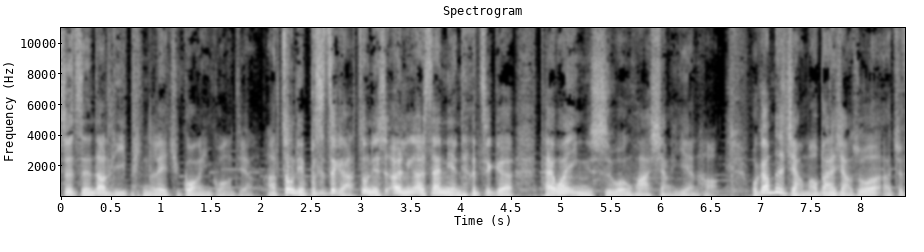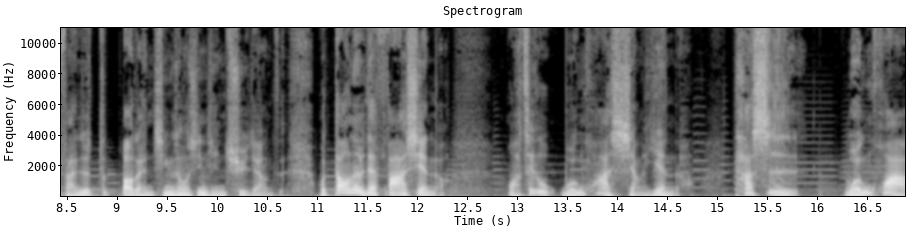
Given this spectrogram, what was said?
就只能到礼品类去逛一逛，这样啊。重点不是这个啊，重点是二零二三年的这个台湾饮食文化饗宴哈。我刚不是讲嘛，我本来想说啊，就反正就抱着很轻松心情去这样子。我到那边才发现呢，哇，这个文化饗宴呢，它是文化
